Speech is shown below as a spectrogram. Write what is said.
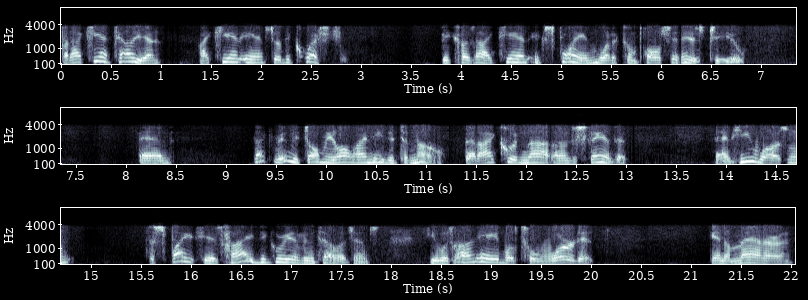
But I can't tell you. I can't answer the question because I can't explain what a compulsion is to you. And that really told me all I needed to know that I could not understand it. And he wasn't, despite his high degree of intelligence, he was unable to word it in a manner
